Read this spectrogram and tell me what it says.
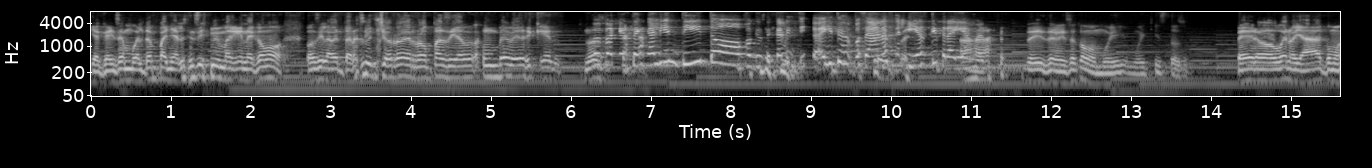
Y acá dice envuelto en pañales y me imaginé como, como si le aventaras un chorro de ropa así a un bebé de que... ¿no? Pues para que esté calientito, porque esté calientito. Ahí te, o sea, las semillas que traía. Sí, se me hizo como muy, muy chistoso. Pero bueno, ya como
